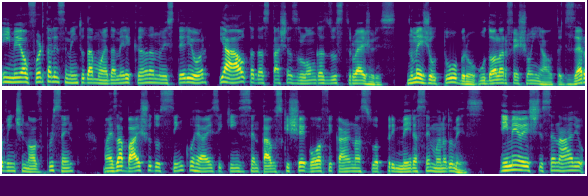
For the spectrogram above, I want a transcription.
em meio ao fortalecimento da moeda americana no exterior e a alta das taxas longas dos treasuries. No mês de outubro, o dólar fechou em alta de 0,29%, mas abaixo dos R$ 5,15 que chegou a ficar na sua primeira semana do mês. Em meio a este cenário,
